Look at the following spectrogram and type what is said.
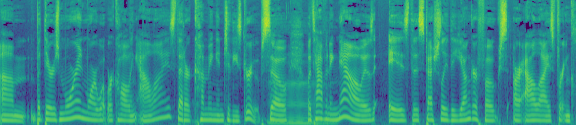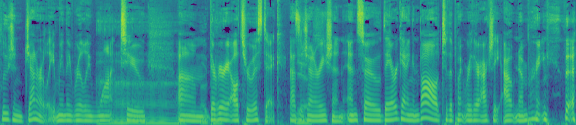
Um, but there's more and more what we're calling allies that are coming into these groups. So what's happening now is is the, especially the younger folks are allies for inclusion generally. I mean, they really want to. Um, They're very altruistic as a generation, and so they are getting involved to the point where they're actually outnumbering the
